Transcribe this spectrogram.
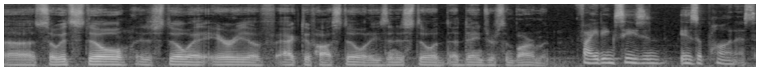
Uh, so it's still, it is still an area of active hostilities and it's still a, a dangerous environment. Fighting season is upon us.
